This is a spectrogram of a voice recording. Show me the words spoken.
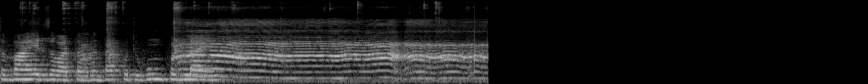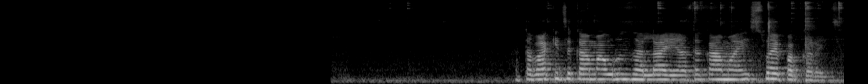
तर बाहेरचं वातावरण दाखवते. ऊन पडलं आहे. आता बाकीचं काम आवरून झालं आहे. आता काम आहे स्वयंपाक करायचं.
